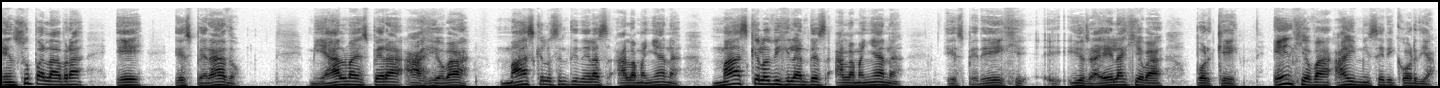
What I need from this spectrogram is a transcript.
en su palabra he esperado. Mi alma espera a Jehová, más que los centinelas a la mañana, más que los vigilantes a la mañana. Esperé Israel a Jehová, porque en Jehová hay misericordia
